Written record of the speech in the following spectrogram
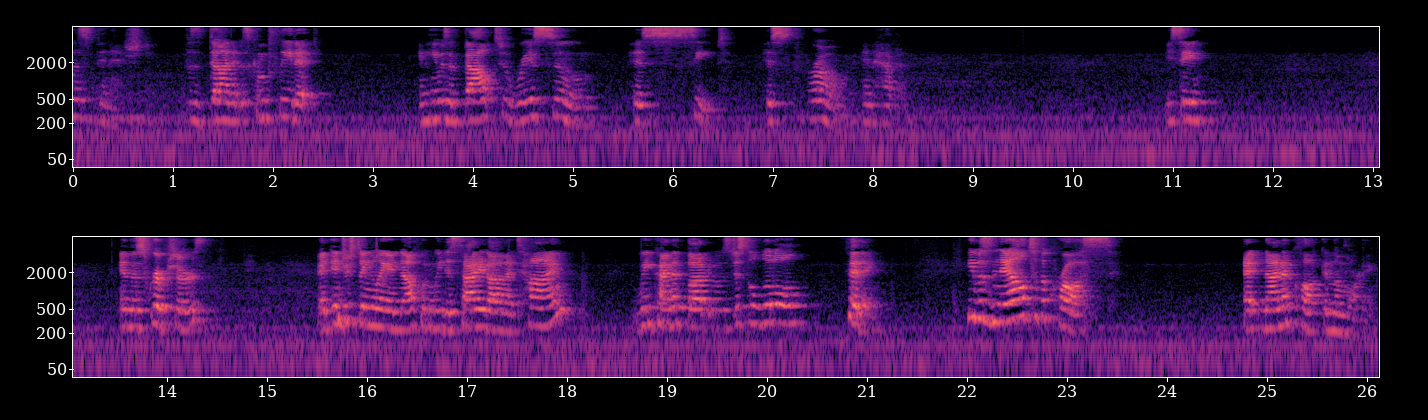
was finished. It was done. It was completed. And he was about to reassume his seat, his throne in heaven. You see, in the scriptures, and interestingly enough, when we decided on a time, we kind of thought it was just a little fitting. He was nailed to the cross at 9 o'clock in the morning.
